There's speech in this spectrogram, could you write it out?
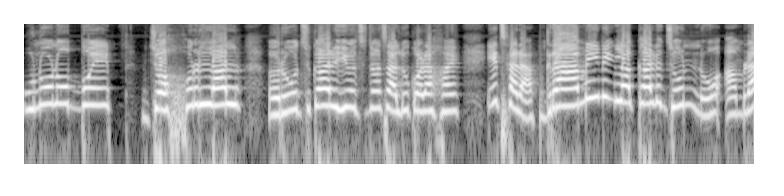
উননব্বই জওহরলাল রোজগার যোজনা চালু করা হয়। এছাড়া গ্রামীণ এলাকার জন্য আমরা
